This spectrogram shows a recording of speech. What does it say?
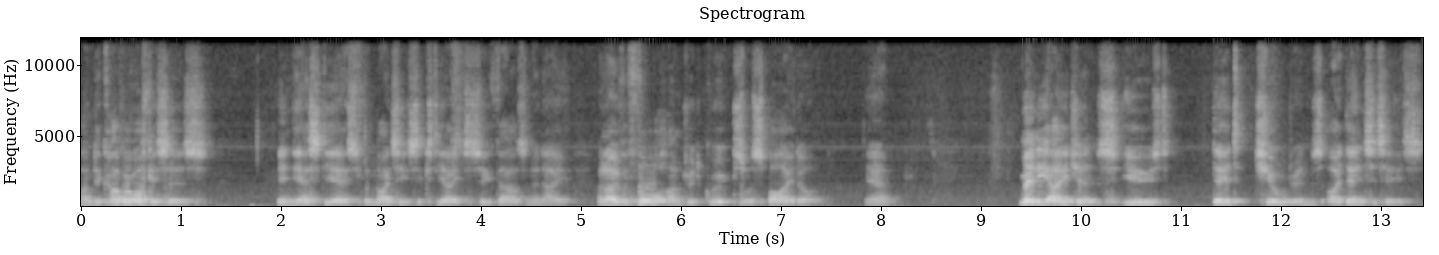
undercover officers in the SDS from 1968 to 2008, and over 400 groups were spied on. Yeah. Many agents used dead children's identities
